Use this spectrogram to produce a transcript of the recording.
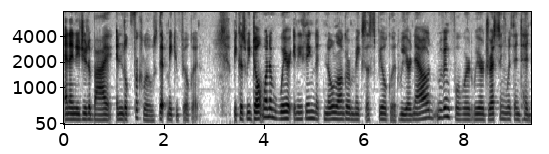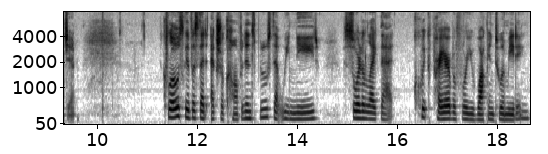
and I need you to buy and look for clothes that make you feel good. Because we don't want to wear anything that no longer makes us feel good. We are now moving forward, we are dressing with intention. Clothes give us that extra confidence boost that we need, sort of like that quick prayer before you walk into a meeting.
